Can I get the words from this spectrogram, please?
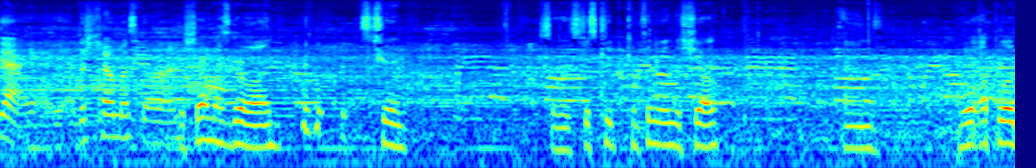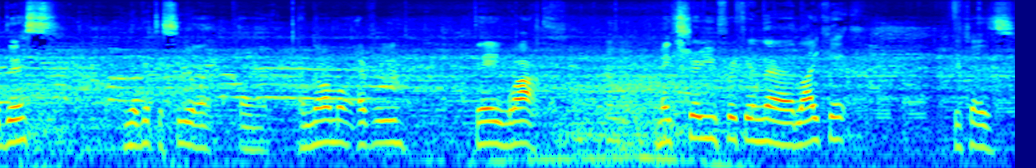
Yeah, yeah, yeah. The show must go on. The show must go on. it's true. So let's just keep continuing the show. And we'll upload this. And you'll get to see a, a, a normal, everyday walk. Make sure you freaking uh, like it. Because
